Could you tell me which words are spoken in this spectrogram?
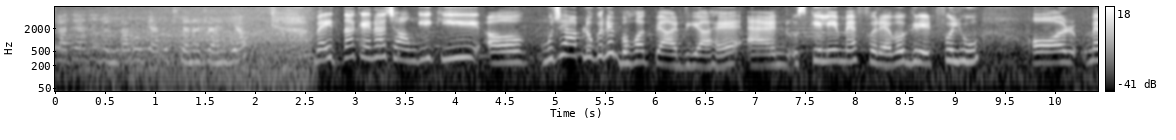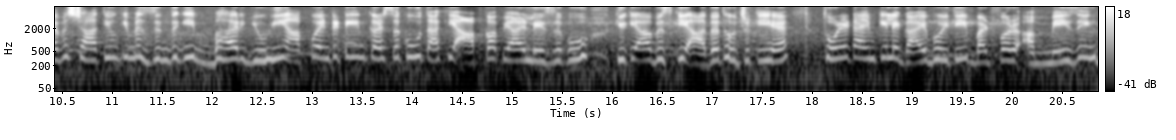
जाते जाते जनता को क्या कुछ कहना चाहेंगे आप? मैं इतना कहना चाहूँगी कि uh, मुझे आप लोगों ने बहुत प्यार दिया है एंड उसके लिए मैं फॉर एवर ग्रेटफुल हूँ और मैं बस चाहती हूँ कि मैं ज़िंदगी भर यूँ ही आपको एंटरटेन कर सकूँ ताकि आपका प्यार ले सकूँ क्योंकि अब इसकी आदत हो चुकी है। थोड़े टाइम के लिए गायब हुई थी बट फॉर अमेजिंग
